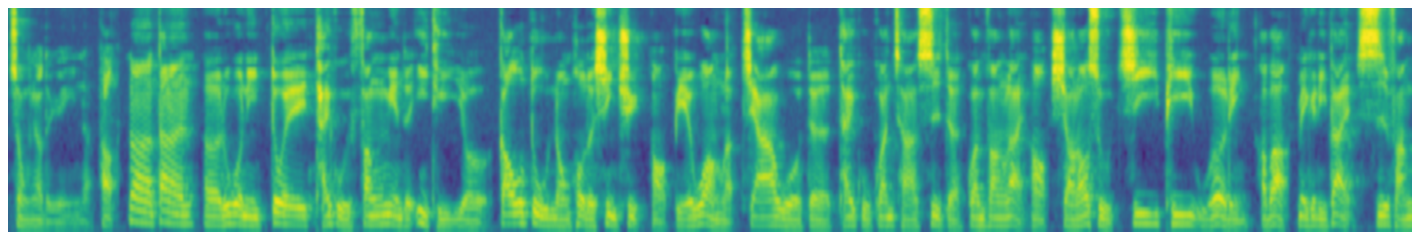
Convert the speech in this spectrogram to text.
重要的原因了。好，那当然，呃，如果你对台股方面的议题有有高度浓厚的兴趣，哦，别忘了加我的台股观察室的官方 line 哦，小老鼠。GP 五二零，好不好？每个礼拜私房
